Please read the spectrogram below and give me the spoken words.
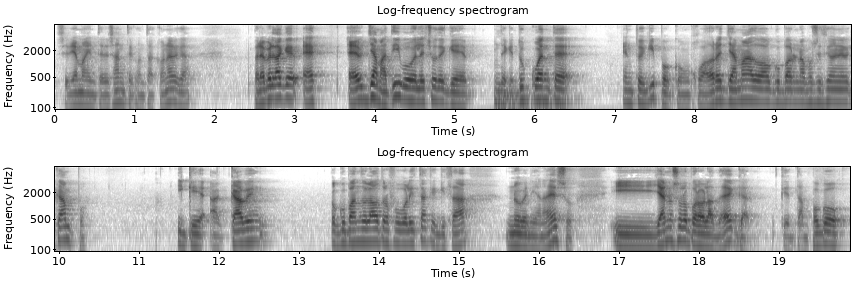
sería más interesante contar con Elga. Pero es verdad que es, llamativo el hecho de que, de que tú cuentes en tu equipo con jugadores llamados a ocupar una posición en el campo y que acaben ocupándola a otros futbolistas que quizás no venían a eso. Y ya no solo por hablar de Edgar, que tampoco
